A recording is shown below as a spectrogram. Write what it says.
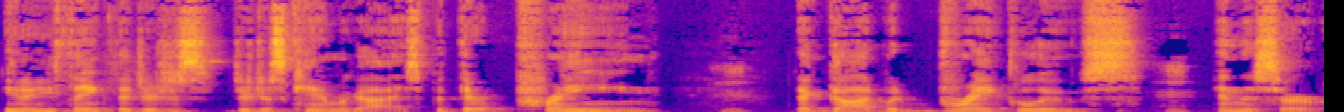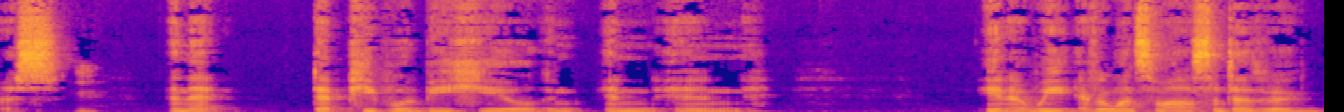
You know, you think that they're just they're just camera guys, but they're praying hmm. that God would break loose hmm. in the service, hmm. and that that people would be healed, and and and you know, we every once in a while, sometimes we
